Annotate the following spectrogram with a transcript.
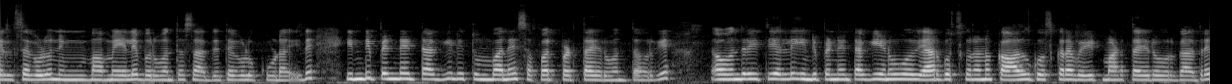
ಕೆಲಸಗಳು ನಿಮ್ಮ ಮೇಲೆ ಬರುವಂಥ ಸಾಧ್ಯತೆಗಳು ಕೂಡ ಇದೆ. ಇಂಡಿಪೆಂಡೆಂಟ್ ಆಗಿ ಇಲ್ಲಿ ತುಂಬಾ ಸಫರ್ ಪಡ್ತಾ ಇರುವಂಥವ್ರಿಗೆ. ಒಂದು ರೀತಿಯಲ್ಲಿ ಇಂಡಿಪೆಂಡೆಂಟ್ ಆಗಿ ಏನೋ ಯಾರಿಗೋಸ್ಕರನೋ ಕಾಲ್ಗೋಸ್ಕರ ವೆಯ್ಟ್ ಮಾಡ್ತಾ ಇರೋರ್ಗಾದರೆ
